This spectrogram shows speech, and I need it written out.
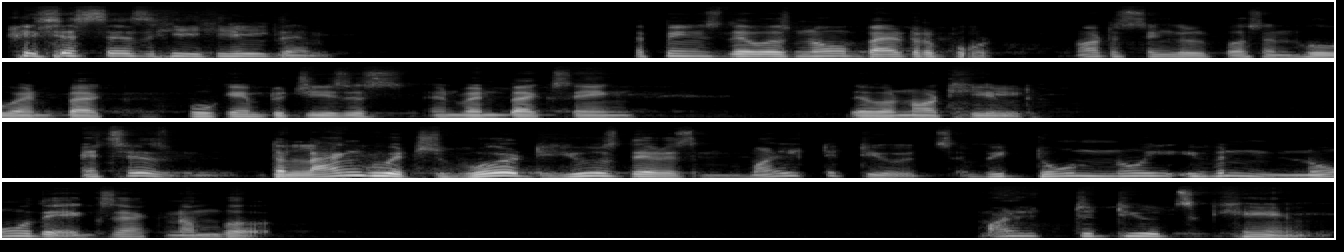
It just says he healed them. That means there was no bad report. Not a single person who went back, who came to Jesus and went back saying they were not healed. It says the language word used there is multitudes. We don't know even know the exact number. Multitudes came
